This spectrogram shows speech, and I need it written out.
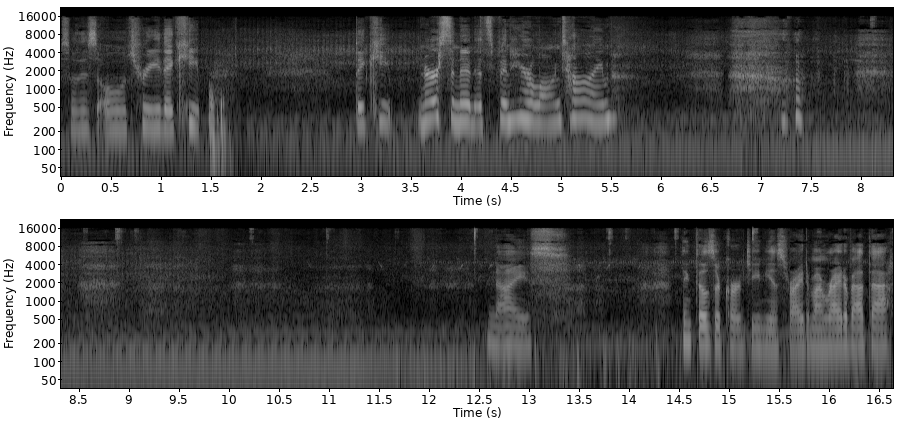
So this old tree, they keep they keep nursing it. It's been here a long time. nice. I think those are gardenias, right? Am I right about that?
